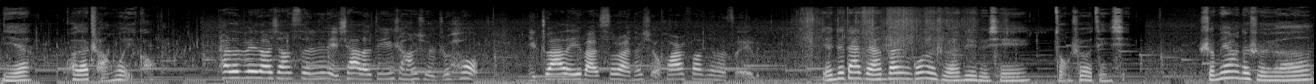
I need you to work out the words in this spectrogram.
你快来尝我一口。它的味道像森林里下了第一场雪之后，你抓了一把酥软的雪花放进了嘴里。沿着大自然搬运工的水源地旅行，总是有惊喜。什么样的水源，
